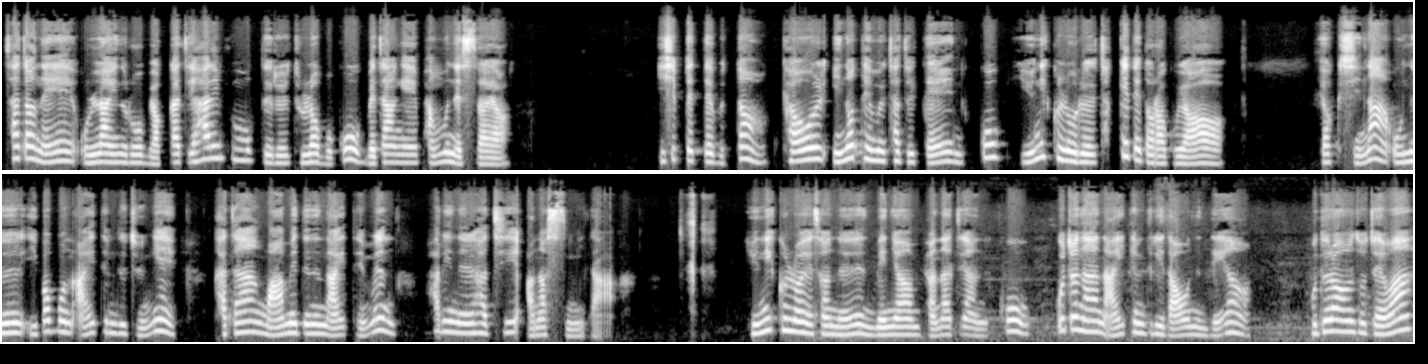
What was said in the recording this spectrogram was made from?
사전에 온라인으로 몇 가지 할인 품목들을 둘러보고 매장에 방문했어요. 20대 때부터 겨울 이너템을 찾을 땐 꼭 유니클로를 찾게 되더라고요. 역시나 오늘 입어본 아이템들 중에 가장 마음에 드는 아이템은 할인을 하지 않았습니다. 유니클로에서는 매년 변하지 않고 꾸준한 아이템들이 나오는데요. 부드러운 소재와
